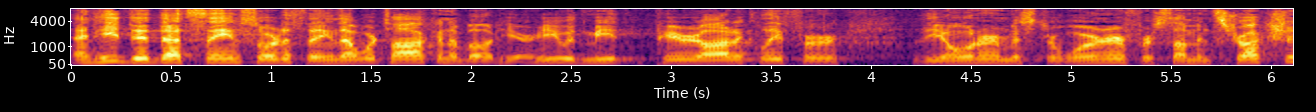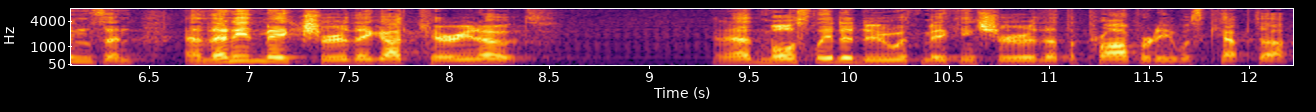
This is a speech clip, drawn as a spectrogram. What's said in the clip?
And he did that same sort of thing that we're talking about here. He would meet periodically for the owner, Mr. Werner, for some instructions, and, and then he'd make sure they got carried out. And it had mostly to do with making sure that the property was kept up.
